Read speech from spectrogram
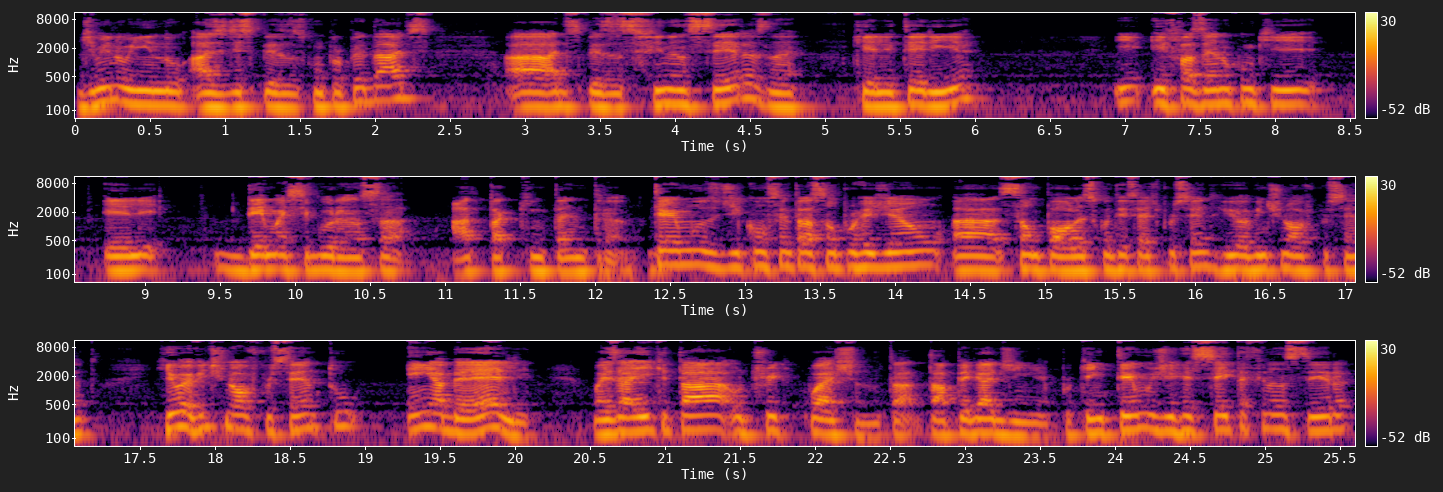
diminuindo as despesas com propriedades, as despesas financeiras né, que ele teria e, e fazendo com que ele dê mais segurança a quem está entrando. Em termos de concentração por região, São Paulo é 57%, Rio é 29%. Rio é 29% em ABL, mas aí que tá o trick question, tá, tá a pegadinha. Porque em termos de receita financeira,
